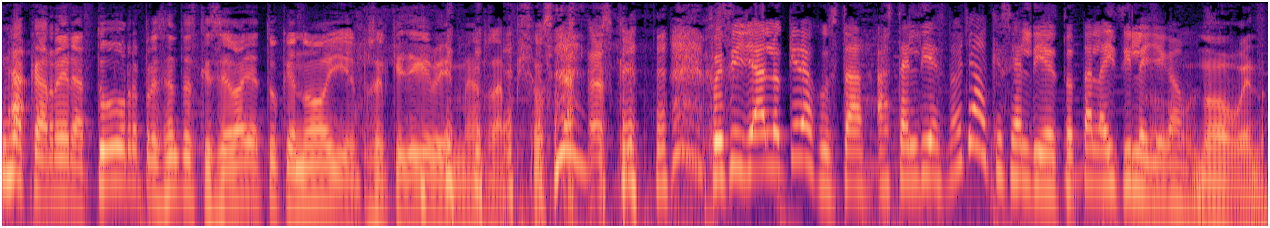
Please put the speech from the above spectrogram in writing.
Una ah. carrera. Tú representas que se vaya, tú que no, y pues el que llegue más rápido. Pues sí, ya lo quiere ajustar. Hasta el 10, ¿no? Ya que sea el 10. Total, ahí sí le llegamos. No, bueno.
